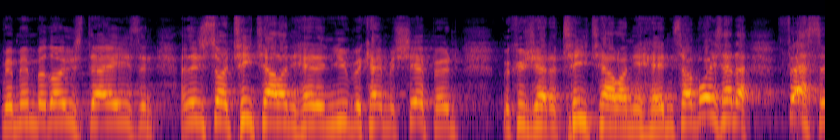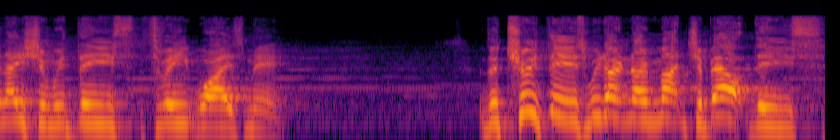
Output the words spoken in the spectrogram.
remember those days? And, and then you saw a tea towel on your head and you became a shepherd because you had a tea towel on your head. And so I've always had a fascination with these three wise men. The truth is, we don't know much about these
